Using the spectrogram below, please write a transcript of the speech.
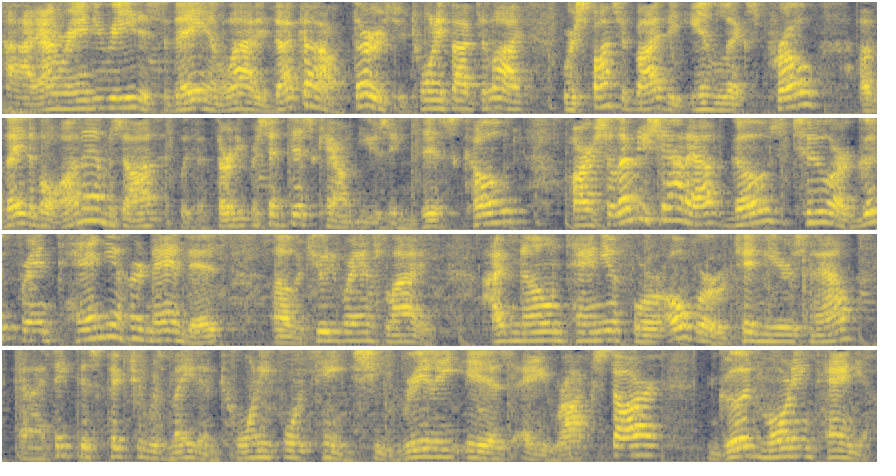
Hi, I'm Randy Reid. It's today in lighting.com, Thursday, 25 July. We're sponsored by the In. Licht Pro, available on Amazon with a 30% discount using this code. Our celebrity shout out goes to our good friend Tanya Hernandez of Acuity Brands Lighting. I've known Tanya for over 10 years now, and I think this picture was made in 2014. She really is a rock star. Good morning, Tanya.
